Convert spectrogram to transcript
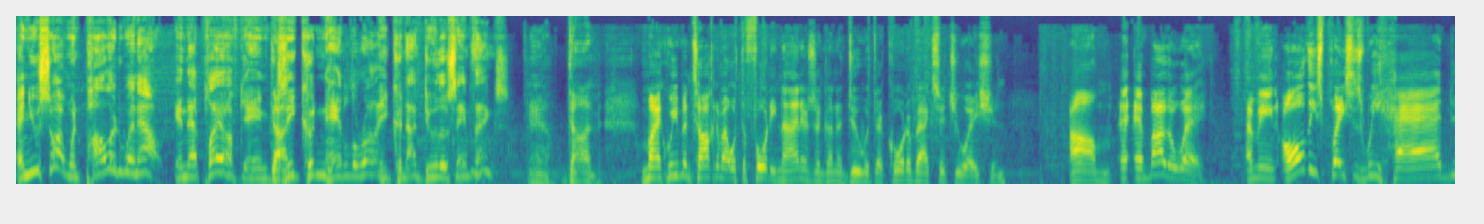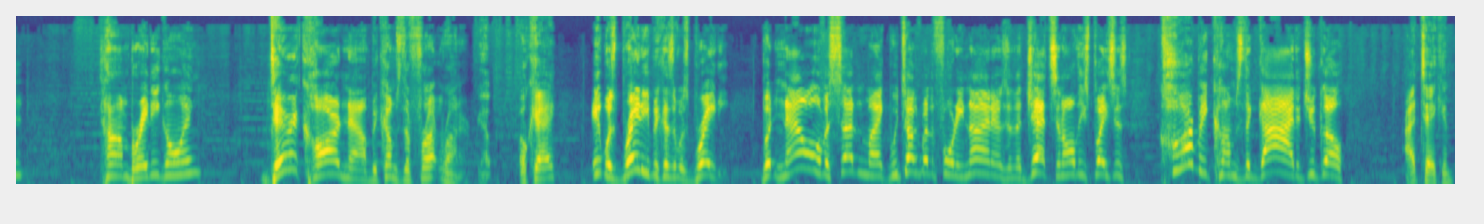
And you saw it when Pollard went out in that playoff game. because he couldn't handle the run. He could not do those same things. Yeah, done. Mike, we've been talking about what the 49ers are going to do with their quarterback situation. Um, and, and by the way, I mean, all these places we had Tom Brady going, Derek Carr now becomes the front runner. Yep. Okay? It was Brady because it was Brady. But now all of a sudden, Mike, we talked about the 49ers and the Jets and all these places. Carr becomes the guy that you go, I'd take him.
